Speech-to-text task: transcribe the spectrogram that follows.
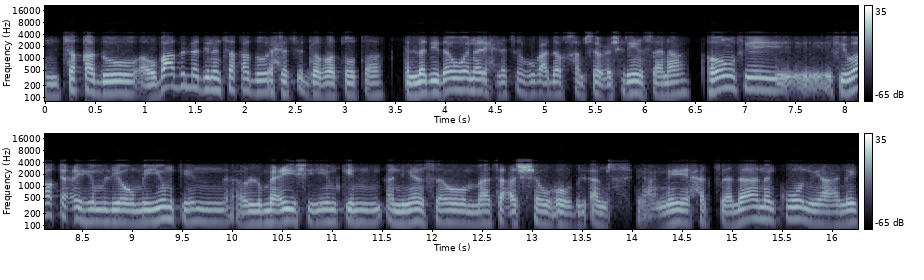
انتقدوا أو بعض الذين انتقدوا رحلة ابن بطوطة الذي دون رحلته بعد 25 سنة هم في في واقعهم اليومي يمكن أو المعيشي يمكن أن ينسوا ما تعشوه بالأمس. يعني حتى لا نكون يعني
